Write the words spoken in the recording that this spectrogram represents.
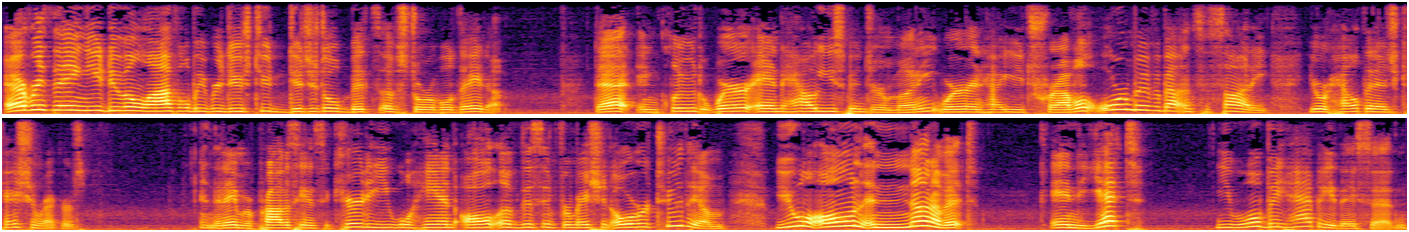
everything you do in life will be reduced to digital bits of storable data. That include where and how you spend your money, where and how you travel or move about in society, your health and education records. In the name of privacy and security, you will hand all of this information over to them. You will own none of it, and yet you will be happy, they said.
